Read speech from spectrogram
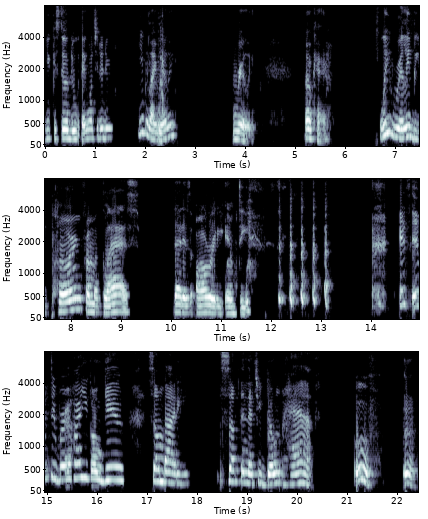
you can still do what they want you to do. You'd be like, really? Really? Okay. We really be pouring from a glass that is already empty. it's empty, bro. How you gonna give somebody something that you don't have? Oof. Mm.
